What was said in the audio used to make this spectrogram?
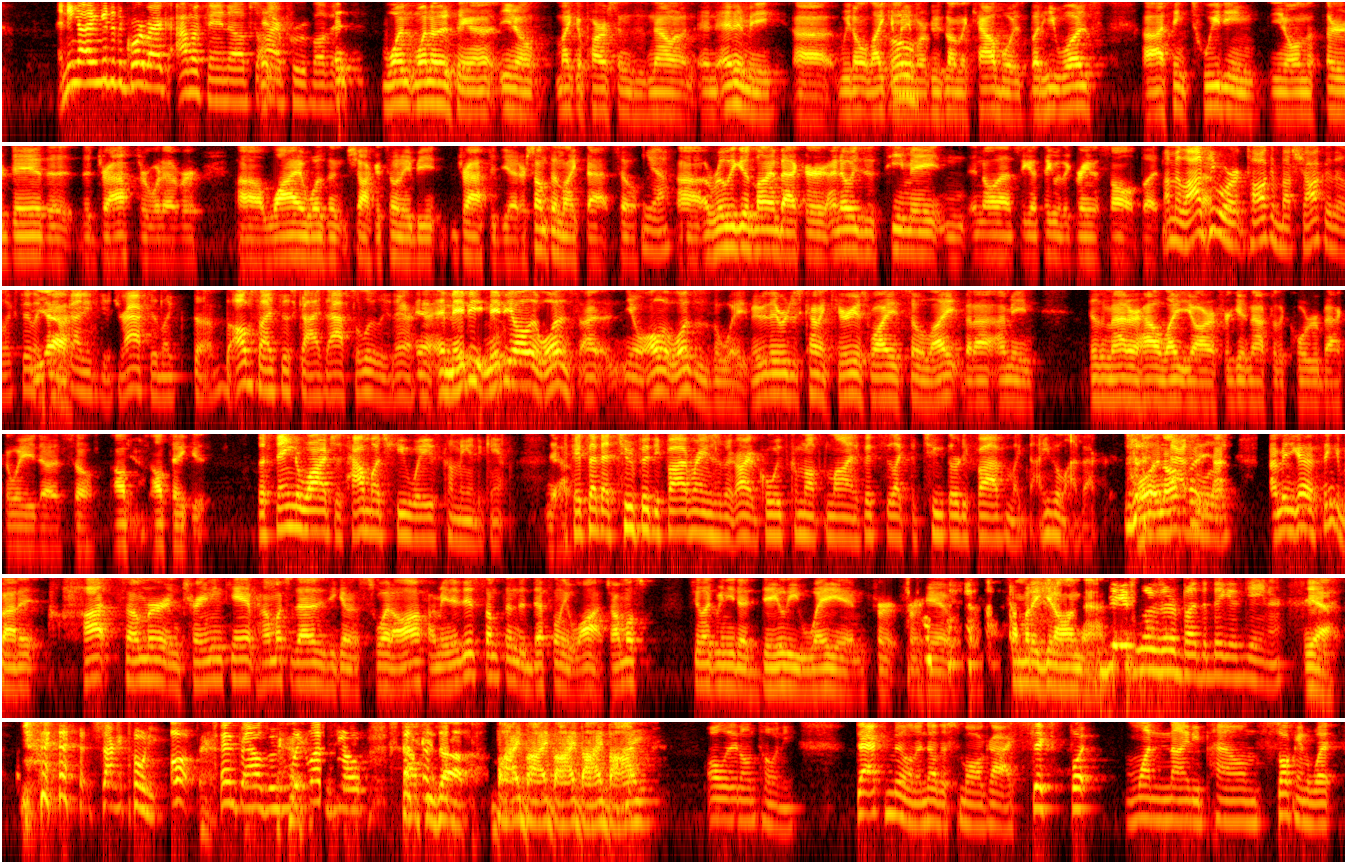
any guy can get to the quarterback, I'm a fan of. So And- I approve of it. One one other thing, uh, you know, Micah Parsons is now an, an enemy. Uh, we don't like him Oh. anymore because he's on the Cowboys, but he was, uh, I think, tweeting, you know, on the third day of the the draft or whatever, uh, why wasn't Shaka Toney be drafted yet or something like that. So yeah. uh, a really good linebacker. I know he's his teammate and, and all that, so you got to take it with a grain of salt. But I mean, a lot of people were talking about Shaka. They're like saying like Yeah. this guy needs to get drafted. Like the the upsides, this guy's absolutely there. Yeah, and maybe maybe all it was, I, you know, all it was is the weight. Maybe they were just kind of curious why he's so light. But I, I mean, it doesn't matter how light you are if you're getting after the quarterback the way he does. So I'll Yeah. I'll take it. The thing to watch is how much he weighs coming into camp. Yeah, If it's at that 255 range, I'm like, all right, cool, he's coming off the line. If it's like the 235, I'm like, nah, he's a linebacker. Well, and also, I, I mean, you got to think about it. Hot summer and training camp. How much of that is he going to sweat off? I mean, it is something to definitely watch. I almost feel like we need a daily weigh-in for for him. Somebody get on that. biggest loser, but the biggest gainer. Yeah, Shaka Toney up 10 pounds this week. Let's go. stock is up. Bye bye bye bye bye. All in on Toney. Dax Milne, another small guy, six foot, 190 pounds, soaking wet.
